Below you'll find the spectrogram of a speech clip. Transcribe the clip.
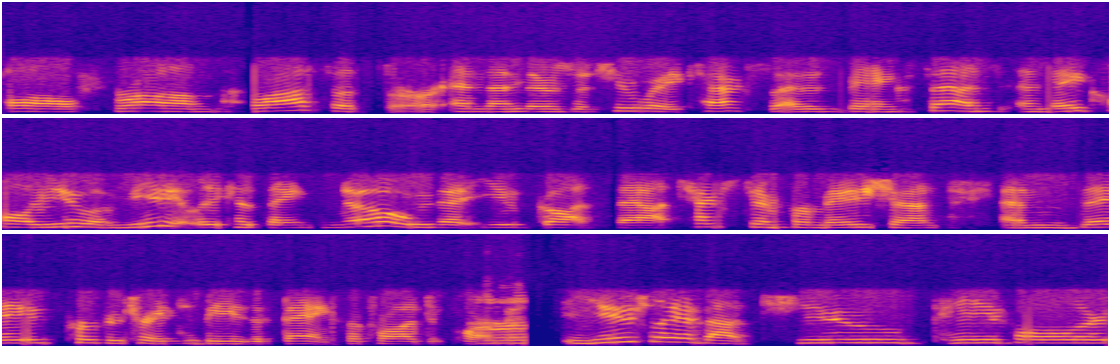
call from processor and then there's a two-way text that is being sent and they call you immediately because they know that you've got that text information and they perpetrate to be the bank, the fraud department. Usually about two people or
